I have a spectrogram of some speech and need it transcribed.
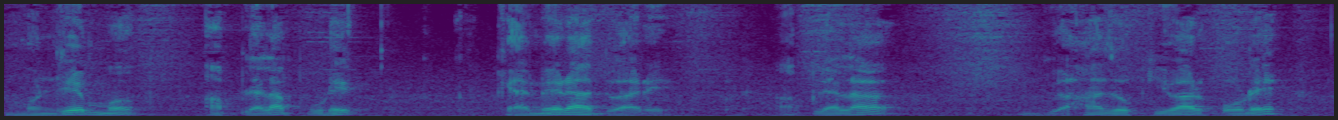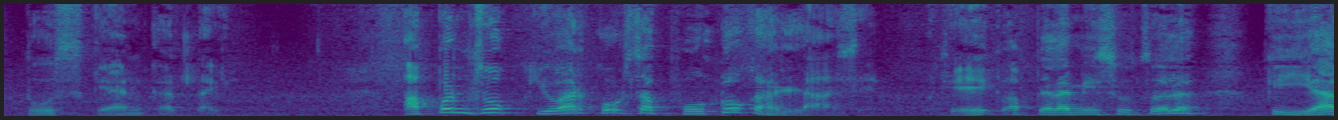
म्हणजे मग आपल्याला पुढे कॅमेराद्वारे आपल्याला हा जो क्यू आर कोड आहे तो स्कॅन करता येईल. आपण जो क्यू आर कोडचा फोटो काढला असेल म्हणजे एक आपल्याला मी सुचवलं की या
